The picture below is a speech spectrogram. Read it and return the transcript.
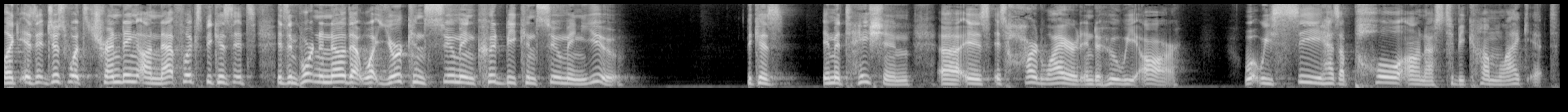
Like, is it just what's trending on Netflix? Because it's, it's important to know that what you're consuming could be consuming you. Because imitation uh, is, is hardwired into who we are. What we see has a pull on us to become like it.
